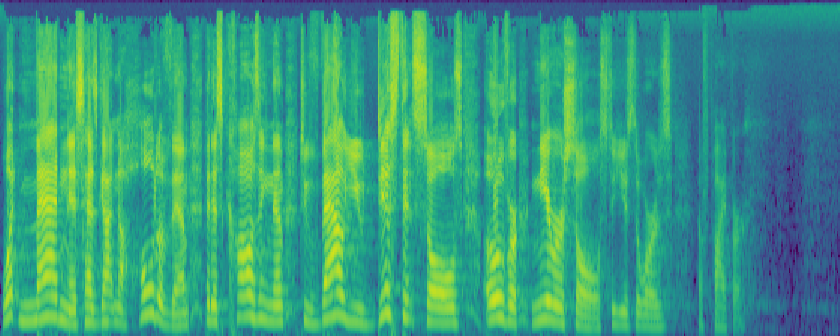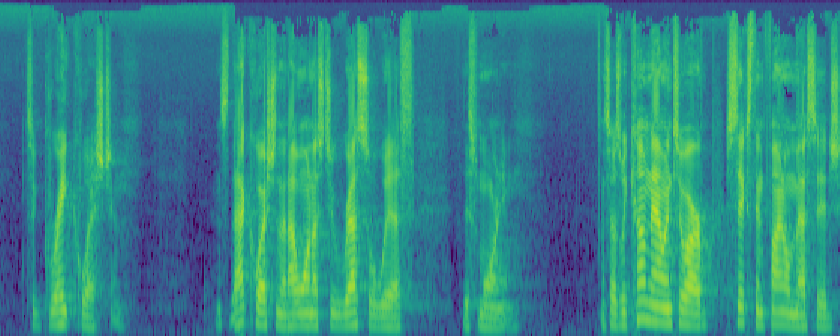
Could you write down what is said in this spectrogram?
What madness has gotten a hold of them that is causing them to value distant souls over nearer souls, to use the words of Piper? It's a great question. It's that question that I want us to wrestle with this morning. And so, as we come now into our sixth and final message,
